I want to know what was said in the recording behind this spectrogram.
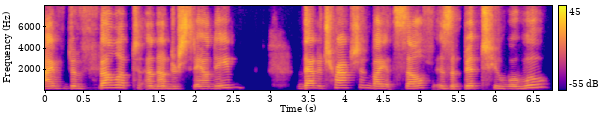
I've developed an understanding that attraction by itself is a bit too woo woo.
